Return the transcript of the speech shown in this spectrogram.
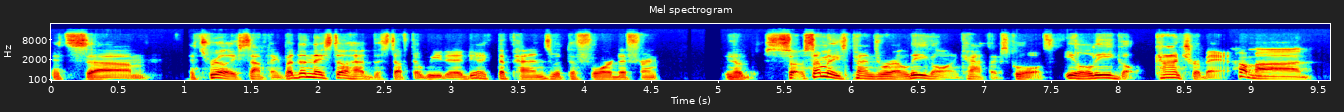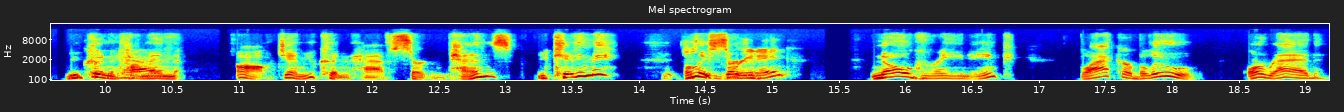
It's um it's really something. But then they still had the stuff that we did, like the pens with the four different, you know, so some of these pens were illegal in Catholic schools, illegal, contraband. Come on. You couldn't come have in. Oh, Jim, you couldn't have certain pens. You kidding me? just Only certain- green ink. No green ink, black or blue or red.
